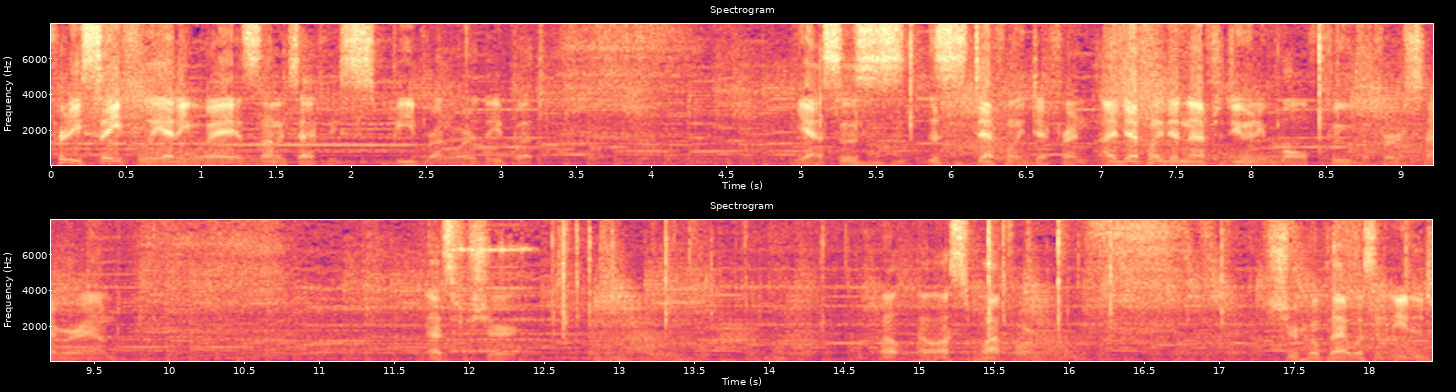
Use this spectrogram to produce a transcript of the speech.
pretty safely anyway. It's not exactly speedrun worthy, but yeah. So this is this is definitely different. I definitely didn't have to do any wall food the first time around. That's for sure. Well, I lost the platform. Sure hope that wasn't needed.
